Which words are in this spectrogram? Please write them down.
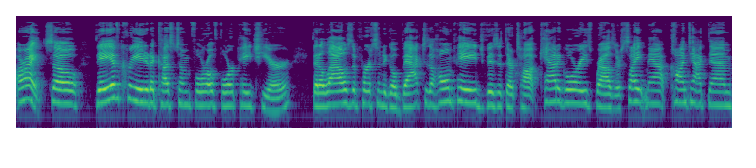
All right, so they have created a custom 404 page here that allows the person to go back to the home page, visit their top categories, browse their sitemap, contact them,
